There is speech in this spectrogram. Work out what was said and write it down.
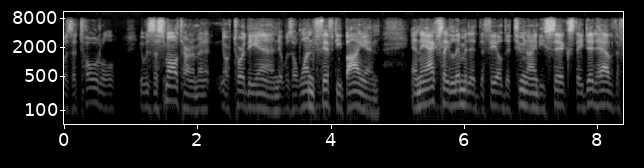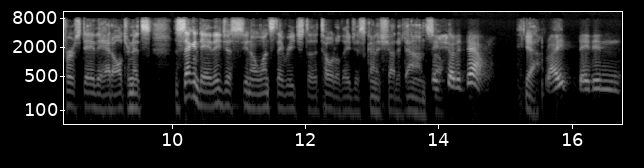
was a total it was a small tournament toward the end. It was a 150 buy-in, and they actually limited the field to 296. They did have the first day they had alternates. The second day they just you know once they reached the total they just kind of shut it down. So they shut it down. Yeah. Right. They didn't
